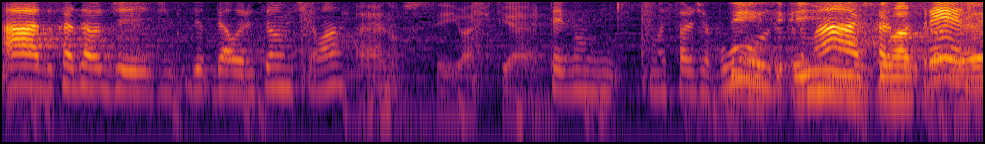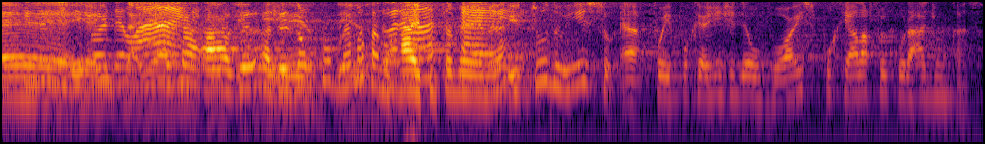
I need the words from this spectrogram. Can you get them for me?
Ah, do casal de, de, de Belo Horizonte lá. É, não sei, eu acho que é. Teve um- uma história de abuso Tem- e tudo isso, mais. O cara uma- foi preso, é, síndrome de borderline. a- Ah, às, vezes, é um problema tá no hype também, né? E tudo isso é, foi porque a gente deu voz porque ela foi curada de um câncer.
